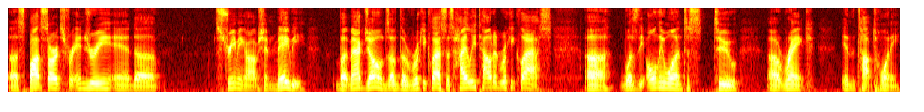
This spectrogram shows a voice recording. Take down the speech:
Uh, spot starts for injury and uh, streaming option, maybe. But Mac Jones of the rookie class, this highly touted rookie class, uh, was the only one to to uh, rank in the top 20.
